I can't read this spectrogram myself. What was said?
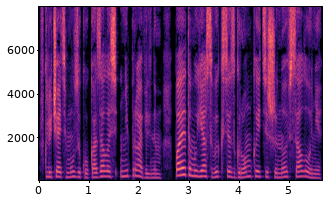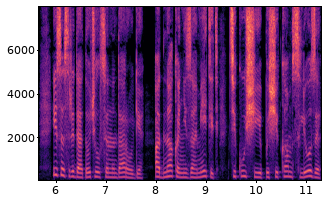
Включать музыку казалось неправильным, поэтому я свыкся с громкой тишиной в салоне и сосредоточился на дороге. Однако не заметить текущие по щекам слезы,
